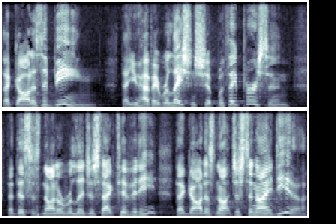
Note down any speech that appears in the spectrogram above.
that God is a being, that you have a relationship with a person, that this is not a religious activity, that God is not just an idea,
